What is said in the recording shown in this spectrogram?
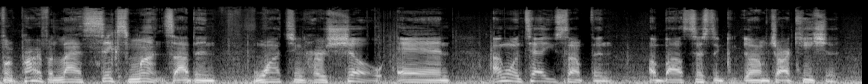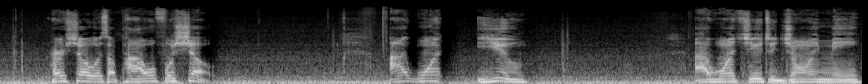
for probably for the last six months. I've been watching her show, and I'm going to tell you something about Sister um, Jarkeisha. Her show is a powerful show. I want you, I want you to join me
